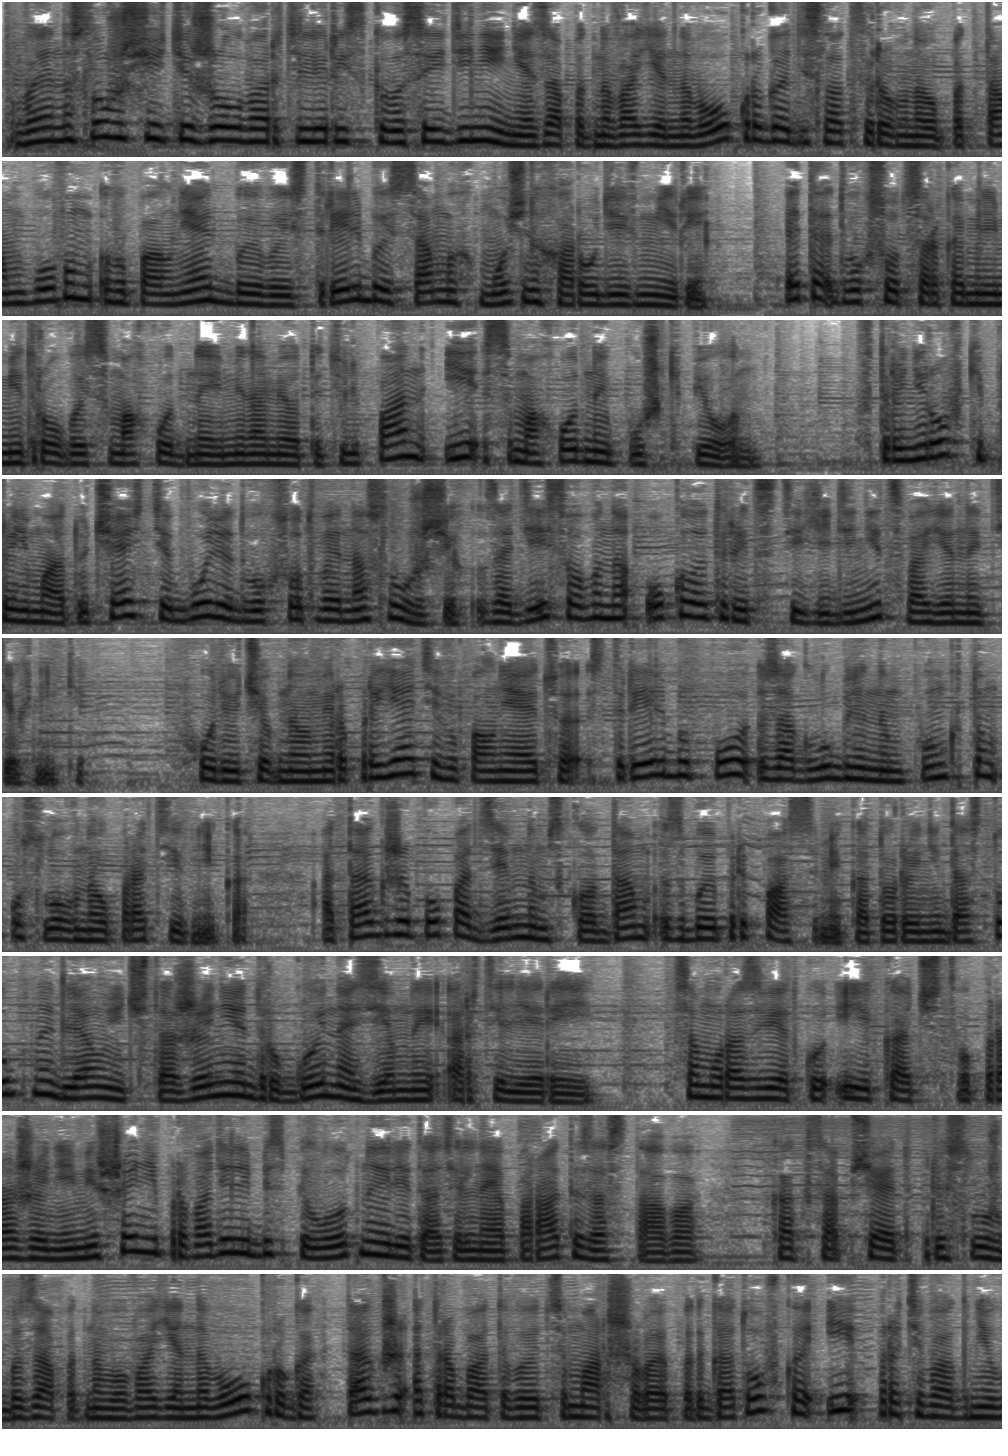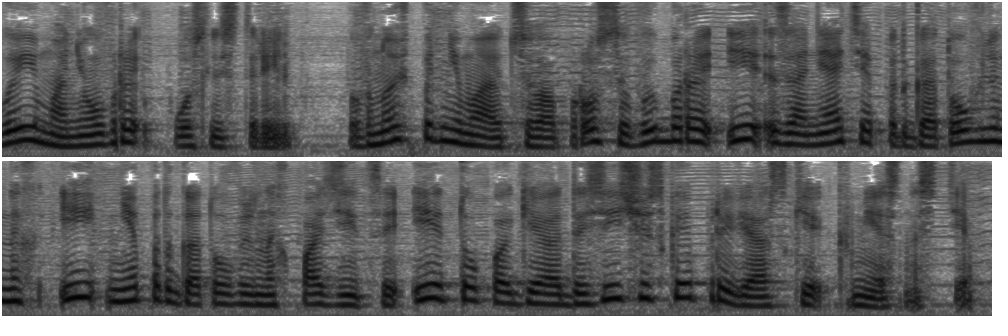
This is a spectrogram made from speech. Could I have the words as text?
Военнослужащие тяжелого артиллерийского соединения Западного военного округа, дислоцированного под Тамбовом, выполняют боевые стрельбы из самых мощных орудий в мире. Это 240 миллиметровые самоходные минометы «Тюльпан» и самоходные пушки «Пион». В тренировке принимают участие более 200 военнослужащих, задействовано около 30 единиц военной техники. В ходе учебного мероприятия выполняются стрельбы по заглубленным пунктам условного противника, а также по подземным складам с боеприпасами, которые недоступны для уничтожения другой наземной артиллерией. Саму разведку и качество поражения мишеней проводили беспилотные летательные аппараты «Застава». Как сообщает пресс-служба Западного военного округа, также отрабатывается маршевая подготовка и противоогневые маневры после стрельб. Вновь поднимаются вопросы выбора и занятия подготовленных и неподготовленных позиций и топогеодезической привязки к местности.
